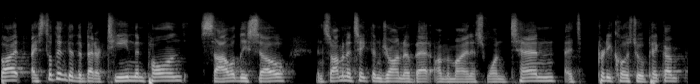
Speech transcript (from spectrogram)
but I still think they're the better team than Poland, solidly so. And so I'm going to take them draw no bet on the minus 110. It's pretty close to a pickup.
